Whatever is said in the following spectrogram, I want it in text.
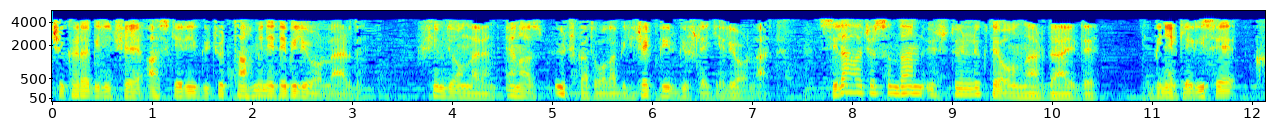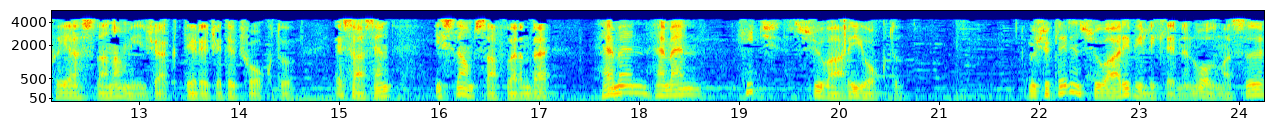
çıkarabileceği askeri gücü tahmin edebiliyorlardı. Şimdi onların en az üç katı olabilecek bir güçle geliyorlardı. Silah açısından üstünlük de onlardaydı. Binekleri ise kıyaslanamayacak derecede çoktu. Esasen İslam saflarında hemen hemen hiç süvari yoktu. Müşriklerin süvari birliklerinin olması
